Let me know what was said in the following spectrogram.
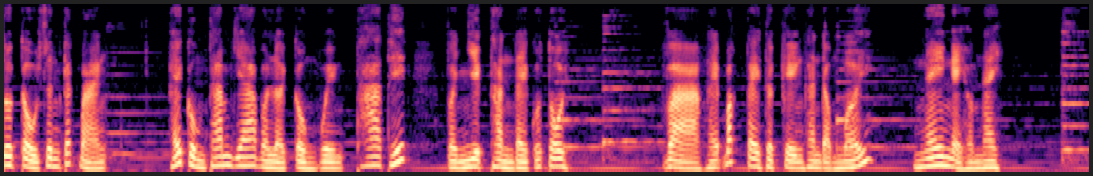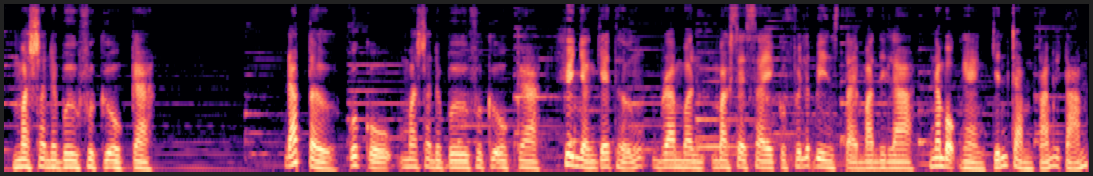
Tôi cầu xin các bạn, hãy cùng tham gia vào lời cầu nguyện tha thiết và nhiệt thành đầy của tôi và hãy bắt tay thực hiện hành động mới ngay ngày hôm nay. Masanobu Fukuoka Đáp từ của cụ Masanobu Fukuoka khi nhận giải thưởng Brahman Magsaysay của Philippines tại Manila năm 1988.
